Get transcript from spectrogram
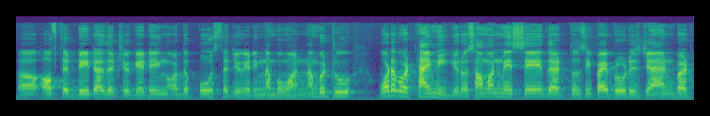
uh, of the data that you're getting or the post that you're getting? Number one. Number two, what about timing? You know, someone may say that Tulsi Pipe Road is jammed, but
